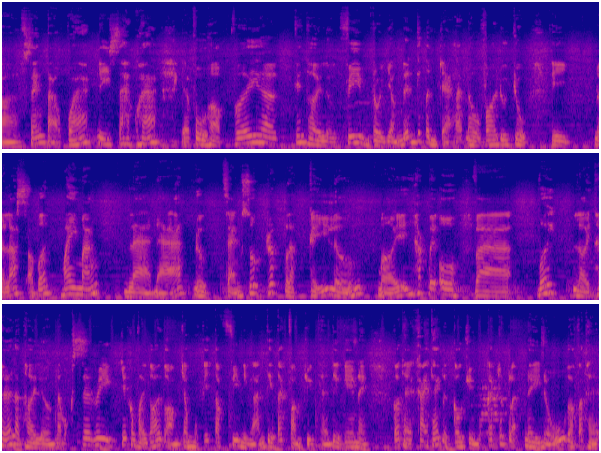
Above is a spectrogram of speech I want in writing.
uh, sáng tạo quá đi xa quá để phù hợp với uh, cái thời lượng phim rồi dẫn đến cái tình trạng là đầu voi đuôi chuột. Thì The Last of Us may mắn là đã được sản xuất rất là kỹ lưỡng bởi HBO và với lợi thế là thời lượng là một series, chứ không phải gói gọn trong một cái tập phim điện ảnh thì tác phẩm chuyển thể từ game này có thể khai thác được câu chuyện một cách rất là đầy đủ và có thể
